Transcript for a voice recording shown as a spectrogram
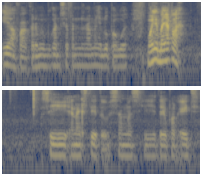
iya Alpha Academy bukan siapa namanya lupa gue pokoknya banyak lah. Si NXT itu sama si Triple H.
